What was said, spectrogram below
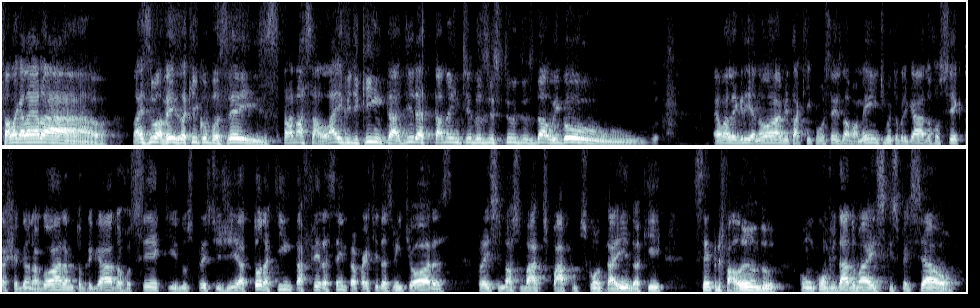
Fala galera! Mais uma vez aqui com vocês para nossa live de quinta, diretamente dos estúdios da WeGo. É uma alegria enorme estar aqui com vocês novamente. Muito obrigado a você que está chegando agora. Muito obrigado a você que nos prestigia toda quinta-feira, sempre a partir das 20 horas, para esse nosso bate-papo descontraído aqui, sempre falando com um convidado mais que especial,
